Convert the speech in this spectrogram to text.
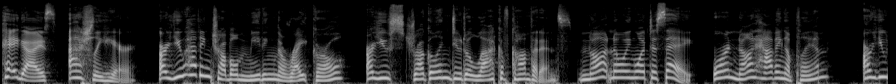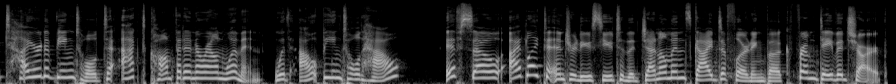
Hey guys, Ashley here. Are you having trouble meeting the right girl? Are you struggling due to lack of confidence, not knowing what to say, or not having a plan? Are you tired of being told to act confident around women without being told how? If so, I'd like to introduce you to the Gentleman's Guide to Flirting book from David Sharp.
